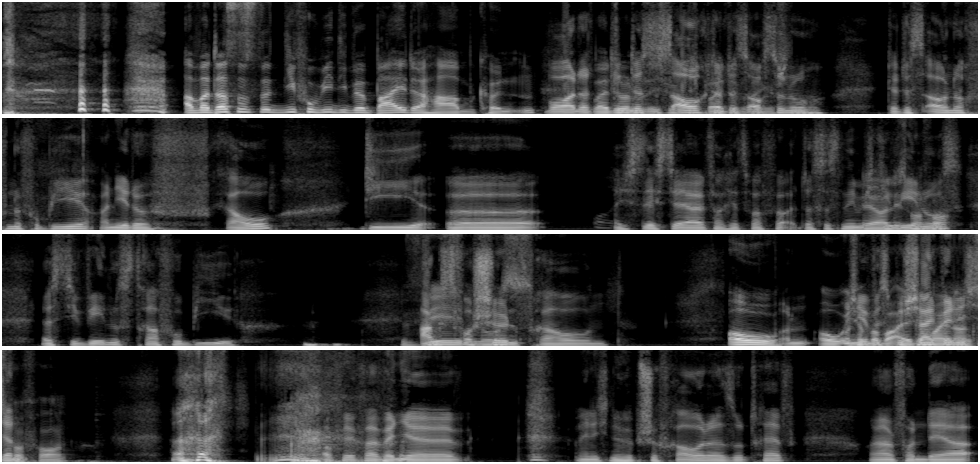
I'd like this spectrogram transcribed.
Aber das ist die Phobie, die wir beide haben könnten. Boah, das, das ist auch, das ist auch so eine, das ist auch noch eine Phobie an jede Frau, die, äh, ich lese dir einfach jetzt mal vor, das ist nämlich Ja, die. Venus, das ist die Venustraphobie. Angst vor schönen Venus. Frauen. Oh, Und- oh, und ich habe aber Bescheid, wenn ich Angst vor dann- Frauen. Auf jeden Fall, wenn ihr, wenn ich eine hübsche Frau oder so treffe und dann von der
